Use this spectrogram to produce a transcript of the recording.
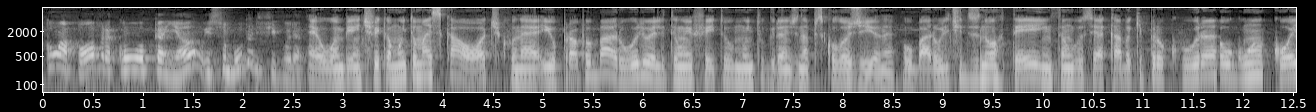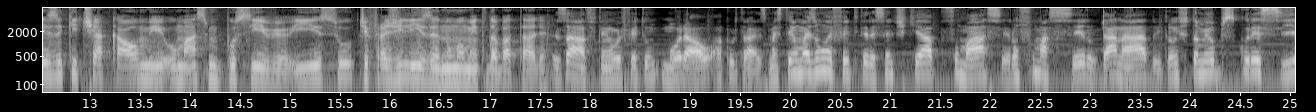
Com a pólvora, com o canhão, isso muda de figura. É, o ambiente fica muito mais caótico, né? E o próprio barulho, ele tem um efeito muito grande na psicologia, né? O barulho te desnorteia, então você acaba que procura alguma coisa que te acalme o máximo possível. E isso te fragiliza no momento da batalha. Exato, tem um efeito moral lá por trás. Mas tem mais um efeito interessante que é a fumaça. Era um fumaceiro danado, então isso também obscurecia.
